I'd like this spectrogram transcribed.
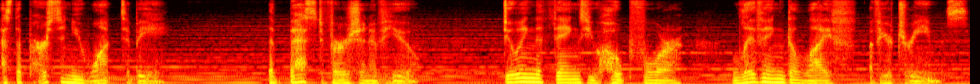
as the person you want to be, the best version of you, doing the things you hope for, living the life of your dreams.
